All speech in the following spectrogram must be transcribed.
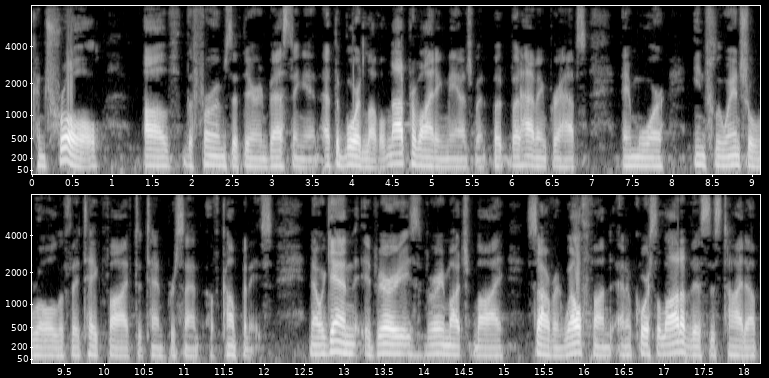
control of the firms that they're investing in at the board level, not providing management, but, but having perhaps a more influential role if they take 5 to 10% of companies. Now again, it varies very much by sovereign wealth fund, and of course a lot of this is tied up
